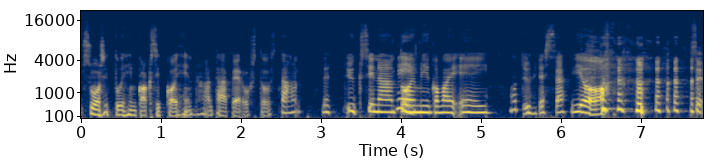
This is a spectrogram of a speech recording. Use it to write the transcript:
suosittuihin kaksikkoihinhan tämä perustuu. Tämä on, että yksinään Niin. toimiiko vai ei, mutta yhdessä, joo. se,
